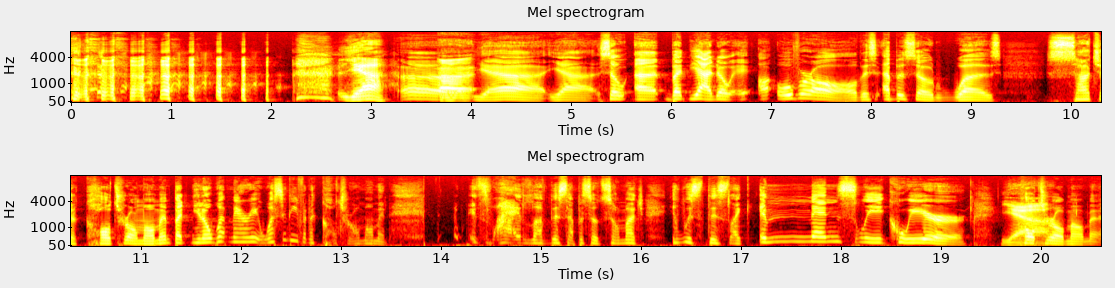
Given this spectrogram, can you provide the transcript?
yeah. Uh, yeah, yeah. So, uh, but yeah, no. It, uh, overall, this episode was such a cultural moment. But you know what, Mary? It wasn't even a cultural moment. It's why I love this episode so much. It was this like immensely queer Yeah. cultural moment,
